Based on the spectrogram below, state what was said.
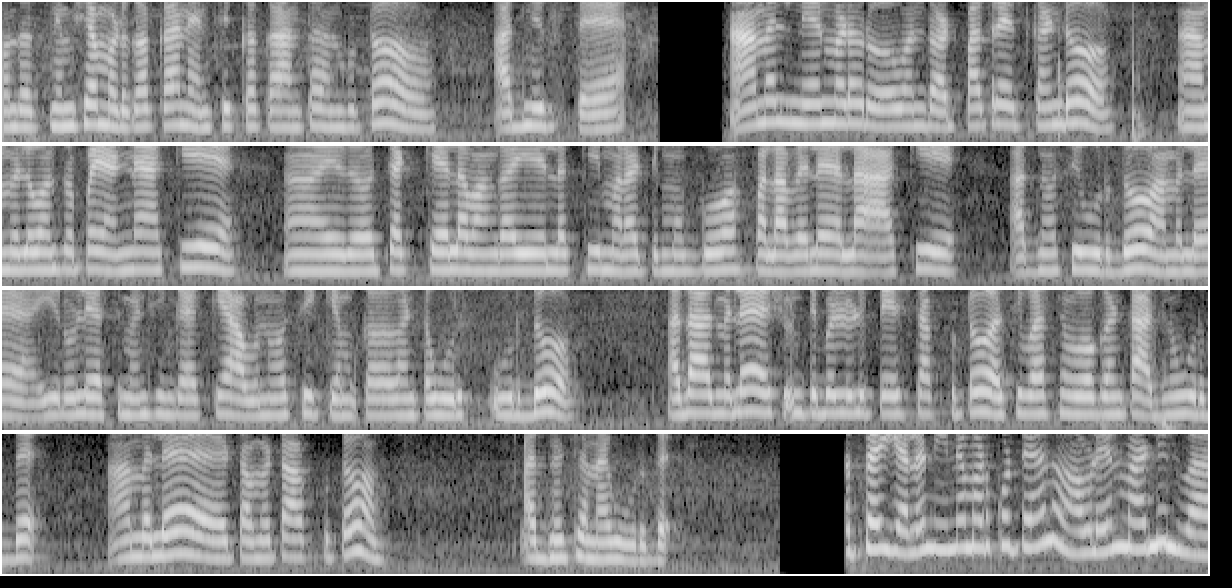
ಒಂದು ಹತ್ತು ನಿಮಿಷ ಮಡ್ಗಕ್ಕ ನೆನ್ಸಿಕ್ಕಕ್ಕ ಅಂತ ಅಂದ್ಬಿಟ್ಟು ಅದು ನಿಲ್ಲಿಸ್ದೆ ಆಮೇಲೆ ಇನ್ನೇನು ಮಾಡೋರು, ಒಂದು ದೊಡ್ಡ ಪಾತ್ರೆ ಎತ್ಕೊಂಡು, ಆಮೇಲೆ ಒಂದು ಸ್ವಲ್ಪ ಎಣ್ಣೆ ಹಾಕಿ ಇದು ಚಕ್ಕೆ, ಲವಂಗ, ಏಲಕ್ಕಿ, ಮರಾಠಿ ಮೊಗ್ಗು, ಪಲಾವ್ ಎಲೆ ಎಲ್ಲ ಹಾಕಿ ಅದನ್ನ ಹಸಿ ಹುರಿದು, ಆಮೇಲೆ ಈರುಳ್ಳಿ ಹಸಿಮೆಣ್ಸಿನ್ಕಾಯಿ ಹಾಕಿ ಅವನೋಸಿ ಕೆಂಪ ಗಂಟೆ ಉರ್ಸ್ ಹುರಿದು, ಅದಾದಮೇಲೆ ಶುಂಠಿ ಬೆಳ್ಳುಳ್ಳಿ ಪೇಸ್ಟ್ ಹಾಕ್ಬಿಟ್ಟು ಹಸಿ ವಾಸನೆ ಹೋಗಂಟ ಅದನ್ನ ಹುರಿದೆ. ಆಮೇಲೆ ಟೊಮೆಟೊ ಹಾಕ್ಬಿಟ್ಟು ಅದನ್ನ ಚೆನ್ನಾಗಿ ಹುರಿದೆ. ಮತ್ತೆ ಎಲ್ಲ ನೀನೇ ಮಾಡ್ಕೊಟ್ಟೇನು ಅವಳೇನು ಮಾಡಲಿಲ್ವಾ?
